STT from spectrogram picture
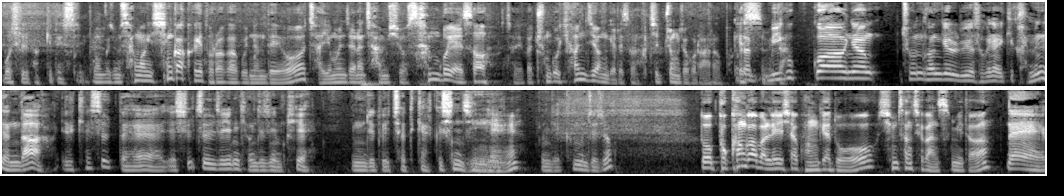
모시를 받게 됐습니다. 뭔가 좀 상황이 심각하게 돌아가고 있는데요. 자, 이 문제는 잠시 후 3부에서 저희가 중국 현지 연결해서 집중적으로 그러니까 알아보겠습니다. 미국과 그냥 좋은 관계를 위해서 그냥 이렇게 가면 된다. 이렇게 했을 때 이제 실질적인 경제적인 피해 이 문제 도 대체 어떻게 할 것인지 네. 굉장히 큰 문제죠. 또 북한과 말레이시아 관계도 심상치가 않습니다. 네,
